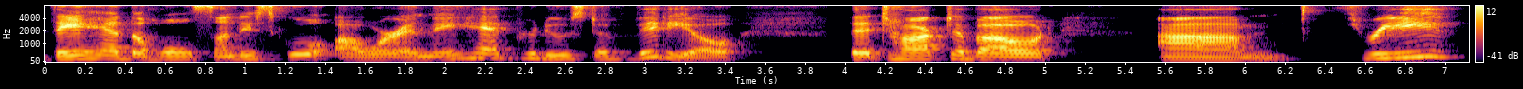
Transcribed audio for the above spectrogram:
they had the whole Sunday school hour, and they had produced a video that talked about um, three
